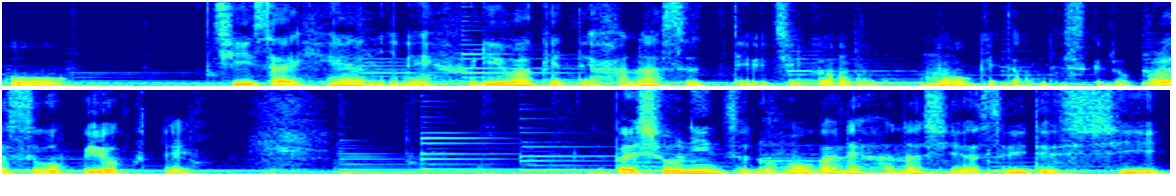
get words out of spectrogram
こう小さい部屋にね振り分けて話すっていう時間を設けたんですけどこれはすごく良くてやっぱり少人数の方がね話しやすいですし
